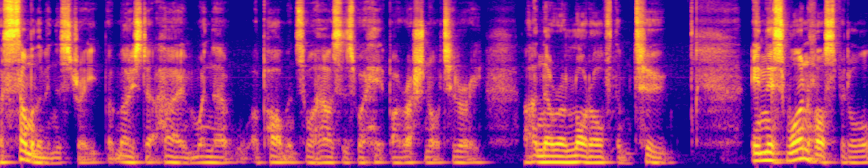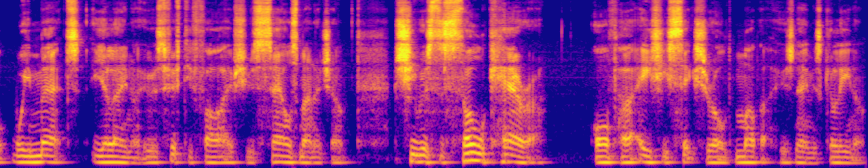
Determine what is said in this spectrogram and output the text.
uh, some of them in the street, but most at home when their apartments or houses were hit by Russian artillery. And there were a lot of them too. In this one hospital, we met Yelena, who was 55. She was sales manager. She was the sole carer of her 86 year old mother, whose name is Galina.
